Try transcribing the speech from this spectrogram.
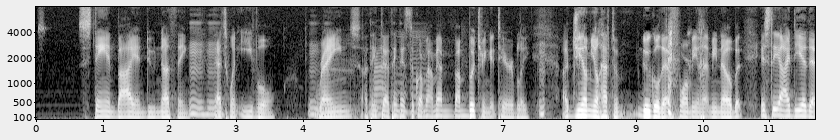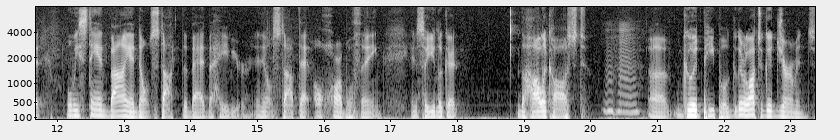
s- stand by and do nothing, Mm-hmm. that's when evil reigns. I think that, I think that's the quote. I mean, I'm, I'm butchering it terribly. Mm. Uh, Jim, you'll have to Google that for me and let me know. But it's the idea that when we stand by and don't stop the bad behavior and don't stop that all horrible thing, and so you look at the Holocaust, Mm-hmm. uh, good people. There were lots of good Germans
